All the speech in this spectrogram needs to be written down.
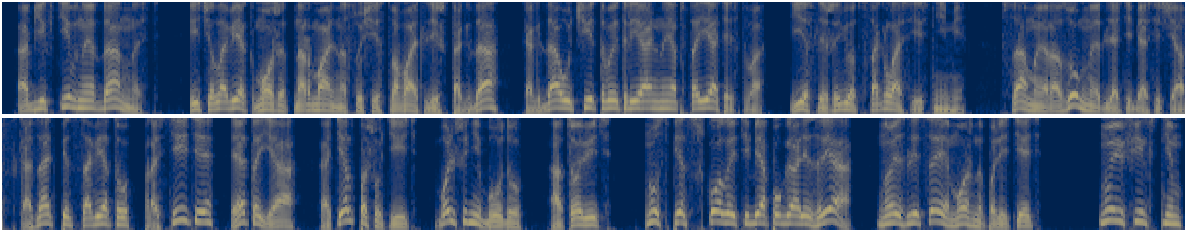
— объективная данность, и человек может нормально существовать лишь тогда, когда учитывает реальные обстоятельства, если живет в согласии с ними. Самое разумное для тебя сейчас сказать педсовету «Простите, это я. Хотел пошутить, больше не буду. А то ведь, ну, спецшколы тебя пугали зря, но из лицея можно полететь». «Ну и фиг с ним,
